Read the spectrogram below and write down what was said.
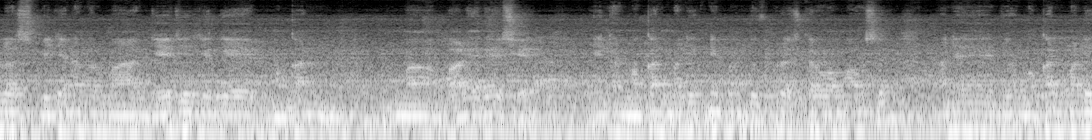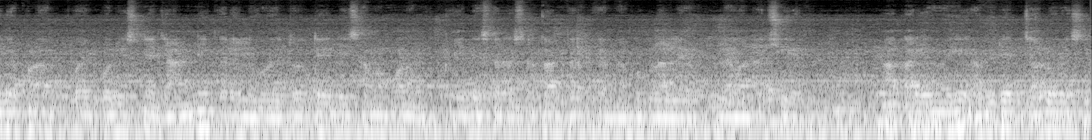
પ્લસ બીજા નંબરમાં જે જે જગ્યાએ મકાનમાં ભાડે રહે છે એના મકાન મકાન પણ કોઈ પોલીસને જાણ નહીં કરેલી હોય તો તે દિશામાં પણ કાયદેસર સરકાર તરફથી અમે પગલાં લેવાના છીએ. આ કાર્યવાહી અવિરત ચાલુ રહેશે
